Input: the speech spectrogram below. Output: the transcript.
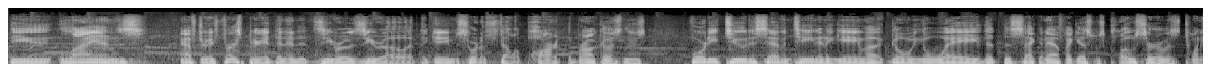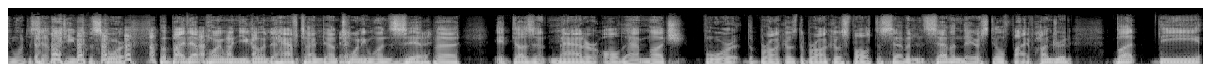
The Lions, after a first period that ended 0 0, the game sort of fell apart. The Broncos lose 42 to 17 in a game uh, going away. That the second half, I guess, was closer. It was 21 to 17 at the score. But by that point, when you go into halftime down 21 zip, uh, it doesn't matter all that much for the Broncos. The Broncos fall to seven and seven. They are still 500, but the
